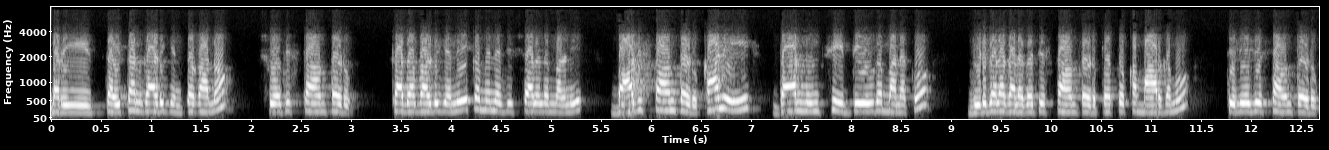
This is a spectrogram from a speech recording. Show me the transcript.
మరి సైతాన్ గాడికి ఎంతగానో శోధిస్తా ఉంటాడు. కదా వాడు అనేకమైన విషయాలను మనని బాధిస్తా ఉంటాడు. కానీ దాని నుంచి దేవుడు మనకు విడుదల కలగజేస్తా ఉంటాడు. ప్రతి ఒక్క మార్గము తెలియజేస్తా ఉంటాడు.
